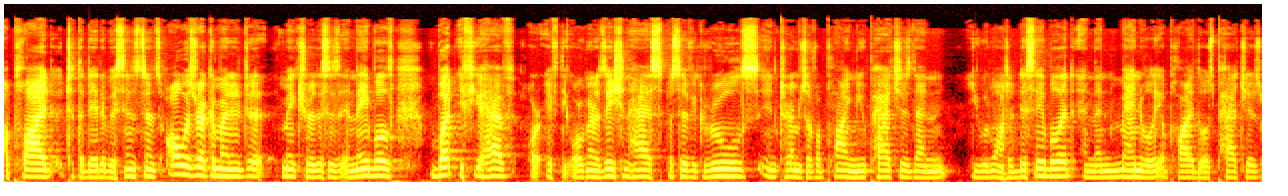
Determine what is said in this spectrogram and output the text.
applied to the database instance. Always recommended to make sure this is enabled. But if you have, or if the organization has specific rules in terms of applying new patches, then you would want to disable it and then manually apply those patches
